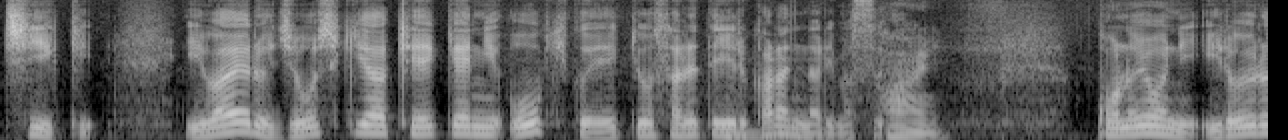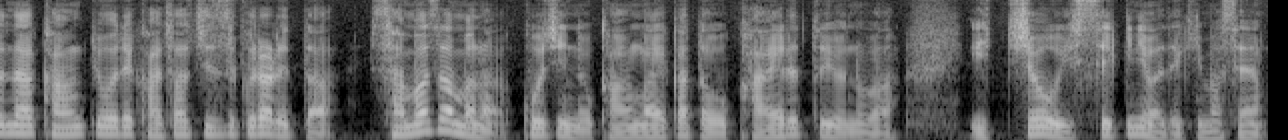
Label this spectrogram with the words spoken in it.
地域いわゆる常識や経験に大きく影響されているからになります、はい。このようにいろいろな環境で形作られたさまざまな個人の考え方を変えるというのは一朝一夕にはできません。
